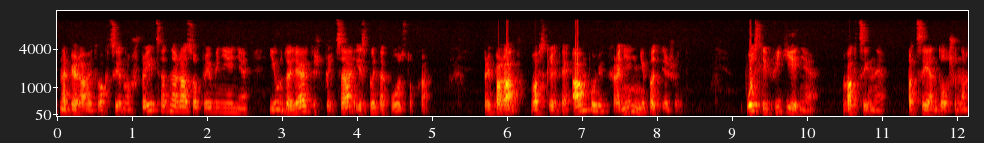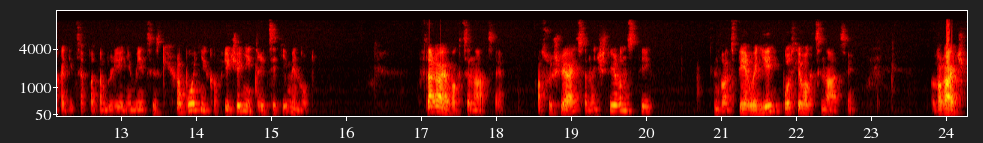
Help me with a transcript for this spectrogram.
набирают вакцину в шприц одноразового применения и удаляют из шприца избыток воздуха. Препарат во вскрытой ампуле хранению не подлежит. После введения вакцины пациент должен находиться под наблюдением медицинских работников в течение 30 минут. Вторая вакцинация осуществляется на 14-21 день после вакцинации. Врач,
